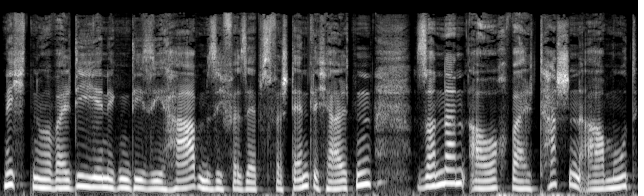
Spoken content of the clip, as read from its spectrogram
Nicht nur, weil diejenigen, die sie haben, sie für selbstverständlich halten, sondern auch, weil Taschenarmut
